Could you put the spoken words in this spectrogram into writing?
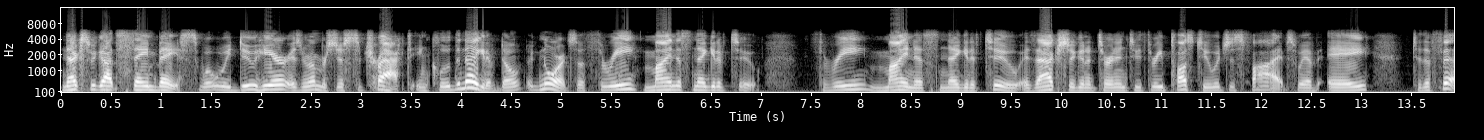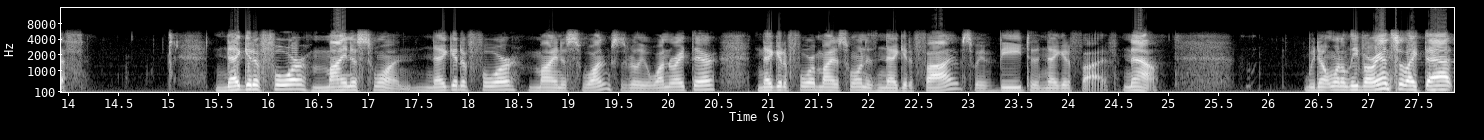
Next we got same base. What we do here is remember it's just subtract. Include the negative. Don't ignore it. So 3 minus negative 2. 3 minus negative 2 is actually going to turn into 3 plus 2, which is 5. So we have a to the fifth. Negative 4 minus 1. Negative 4 minus 1, which is really a 1 right there. Negative 4 minus 1 is negative 5, so we have b to the negative 5. Now, we don't want to leave our answer like that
